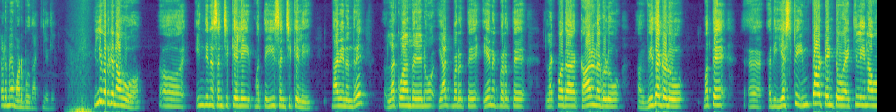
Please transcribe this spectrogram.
ಕಡಿಮೆ ಮಾಡ್ಬೋದು ಆ್ಯಕ್ಚುಲಿ ಇಲ್ಲಿ ಇಲ್ಲಿವರೆಗೆ ನಾವು ಇಂದಿನ ಸಂಚಿಕೆಯಲ್ಲಿ ಮತ್ತು ಈ ಸಂಚಿಕೆಯಲ್ಲಿ ನಾವೇನಂದರೆ ಲಕ್ವ ಅಂದರೆ ಏನು? ಯಾಕೆ ಬರುತ್ತೆ? ಏನಕ್ಕೆ ಬರುತ್ತೆ? ಲಕ್ವದ ಕಾರಣಗಳು ವಿಧಗಳು, ಮತ್ತು ಅದು ಎಷ್ಟು ಇಂಪಾರ್ಟೆಂಟು ಆ್ಯಕ್ಚುಲಿ ನಾವು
